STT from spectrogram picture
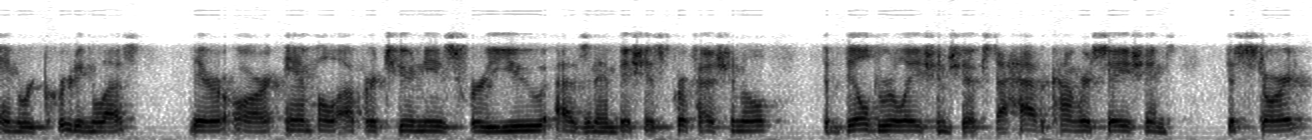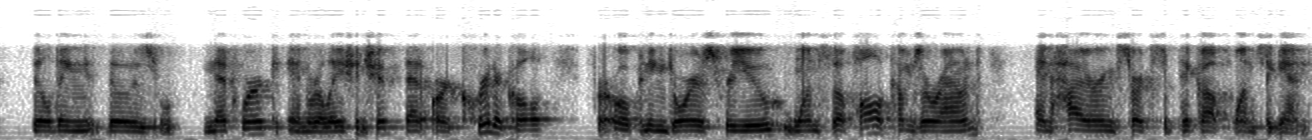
and recruiting less, there are ample opportunities for you as an ambitious professional to build relationships, to have conversations, to start building those network and relationships that are critical for opening doors for you once the fall comes around and hiring starts to pick up once again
